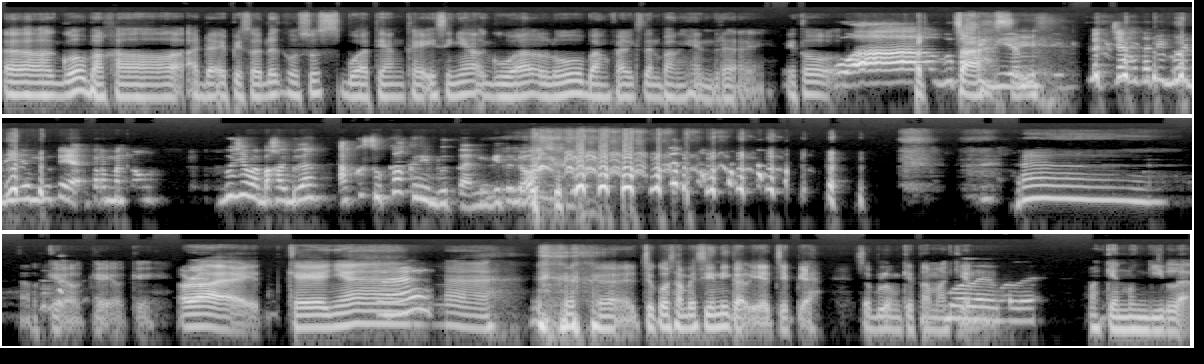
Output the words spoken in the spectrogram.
uh, eh, gue bakal ada episode khusus buat yang kayak isinya gue, lu, Bang Felix dan Bang Hendra. Itu wow, pecah gue diem sih. Pecah tapi gue diem gue kayak termenung. Gue cuma bakal bilang aku suka keributan gitu dong. Oke oke oke. Alright, kayaknya nah, cukup sampai sini kali ya Cip ya. Sebelum kita makin boleh, boleh. makin menggila.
